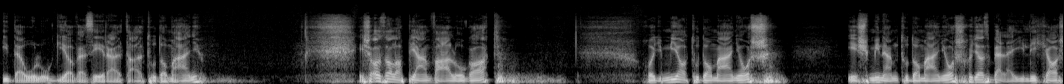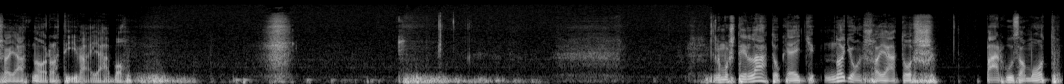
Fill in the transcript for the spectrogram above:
ideológia vezérelt áltudomány, és az alapján válogat, hogy mi a tudományos, és mi nem tudományos, hogy az beleillik-e a saját narratívájába. Most én látok egy nagyon sajátos párhuzamot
